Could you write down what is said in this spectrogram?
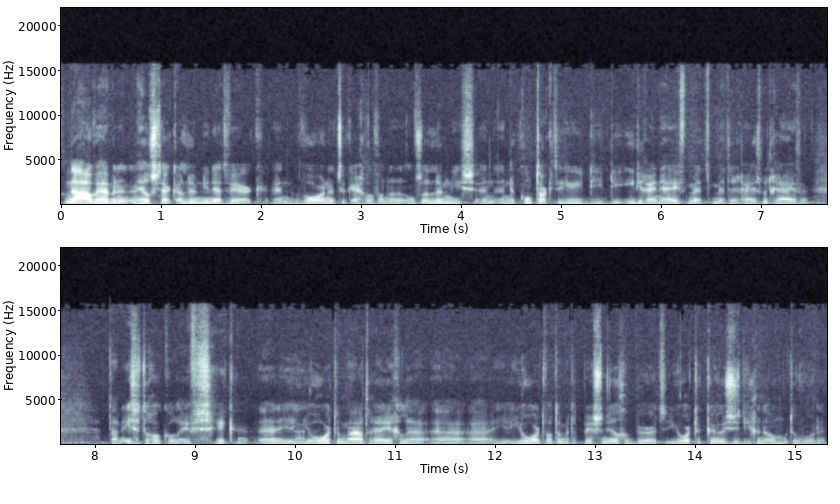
Nou, we hebben een, een heel sterk alumni-netwerk en we horen natuurlijk echt wel van onze alumni's en, en de contacten die, die, die iedereen heeft met, met de reisbedrijven dan is het toch ook wel even schrikken. Hè? Je, je, hoort de maatregelen, uh, uh, je, je, hoort wat er met het personeel gebeurt, je hoort de keuzes die genomen moeten worden.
